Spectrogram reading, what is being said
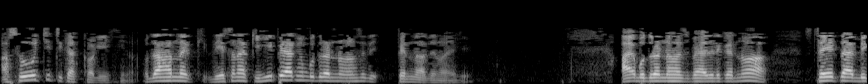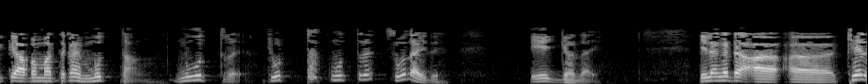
අසූචි ටිකක් වගේ කියනවා. උදාහරණ දේශනා කිහිපයක්ම බුදුරණවහන්සේ පෙන්වා දෙනවා ඒකේ. ආය බුදුරණවහන්සේ පැහැදිලි කරනවා ස්තේතා බික්ක අපමත්තකයි මුත්තං මූත්‍ර චුට්ටක් මුත්‍ර සුවඳයිද? ඒ ගඳයි. ඊළඟට කෙල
